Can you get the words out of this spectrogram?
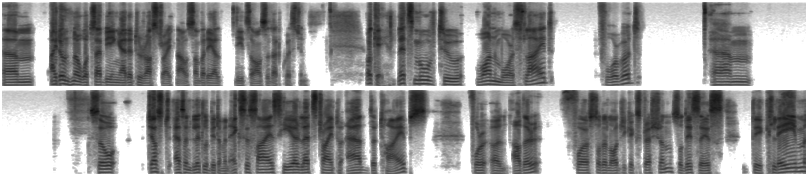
Um, I don't know what's being added to Rust right now. Somebody else needs to answer that question. Okay, let's move to one more slide forward. Um, so just as a little bit of an exercise here, let's try to add the types for another first order logic expression. So this is the claim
